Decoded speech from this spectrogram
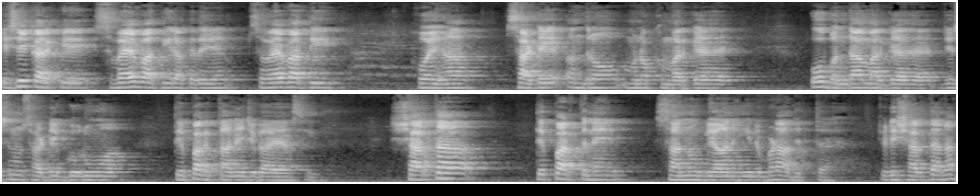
ਇਸੇ ਕਰਕੇ ਸਵੈਵਾਦੀ ਰੱਖਦੇ ਹਾਂ, ਸਵੈਵਾਦੀ ਹੋਏ ਹਾਂ। ਸਾਡੇ ਅੰਦਰੋਂ ਮਨੁੱਖ ਮਰ ਗਿਆ ਹੈ, ਉਹ ਬੰਦਾ ਮਰ ਗਿਆ ਹੈ, ਜਿਸ ਨੂੰ ਸਾਡੇ ਗੁਰੂਆਂ ਤੇ ਭਗਤਾਂ ਨੇ ਜਗਾਇਆ ਸੀ। ਸ਼ਰਧਾ ਤੇ ਭਰਤ ਨੇ ਸਾਨੂੰ ਗਿਆਨਹੀਨ ਬਣਾ ਦਿੱਤਾ ਹੈ। ਜਿਹੜੀ ਸ਼ਰਧਾ ਨਾ,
